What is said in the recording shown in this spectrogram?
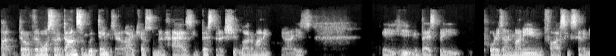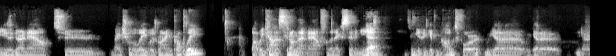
but they've also done some good things. You know, Larry Kestelman has invested a shitload of money. You know, he's he, he basically poured his own money in five, six, seven years ago now to make sure the league was running properly. But we can't sit on that now for the next seven years. Yeah. Continue to give him hugs for it. We gotta we gotta you know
